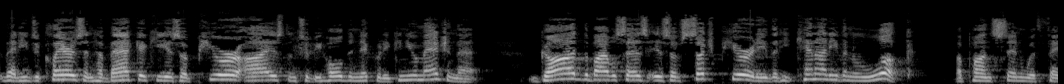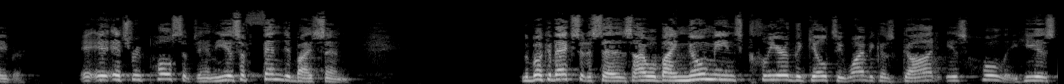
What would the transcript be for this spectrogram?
that he declares in Habakkuk, he is of purer eyes than to behold iniquity. Can you imagine that? God, the Bible says, is of such purity that he cannot even look upon sin with favor. It's repulsive to him. He is offended by sin. The book of Exodus says, I will by no means clear the guilty. Why? Because God is holy. He is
